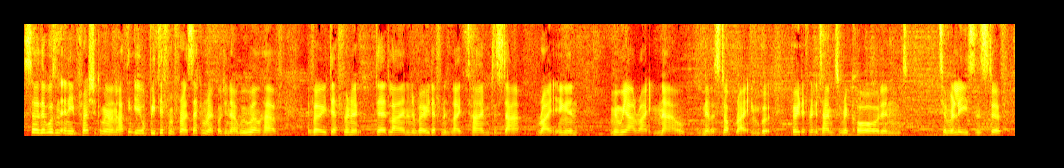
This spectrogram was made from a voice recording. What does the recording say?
So there wasn't any pressure coming on. I think it'll be different for our second record. You know, we will have a very definite deadline and a very definite like time to start writing. And I mean, we are writing now. We've never stopped writing, but very definite time to record and to release and stuff.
